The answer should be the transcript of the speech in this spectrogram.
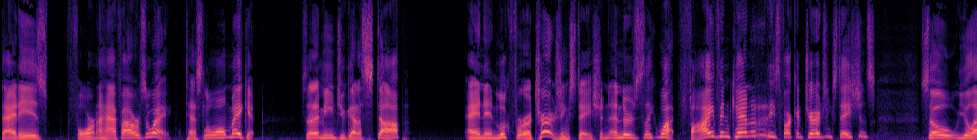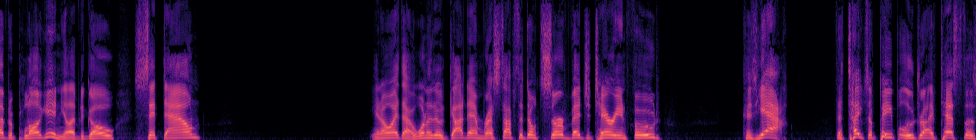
That is four and a half hours away. Tesla won't make it. So that means you got to stop and then look for a charging station. And there's like, what, five in Canada, these fucking charging stations? So you'll have to plug in. You'll have to go sit down. You know, at that one of those goddamn rest stops that don't serve vegetarian food. Because, yeah, the types of people who drive Teslas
